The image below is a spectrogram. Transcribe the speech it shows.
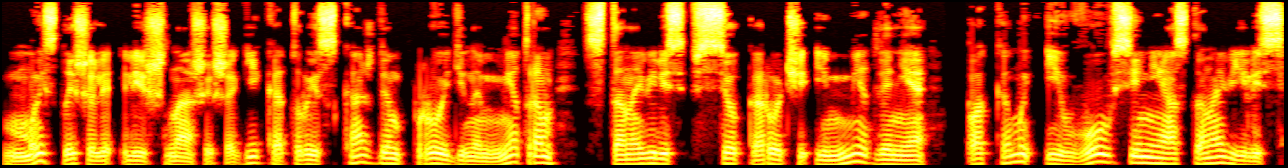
Мы слышали лишь наши шаги, которые с каждым пройденным метром становились все короче и медленнее, пока мы и вовсе не остановились.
